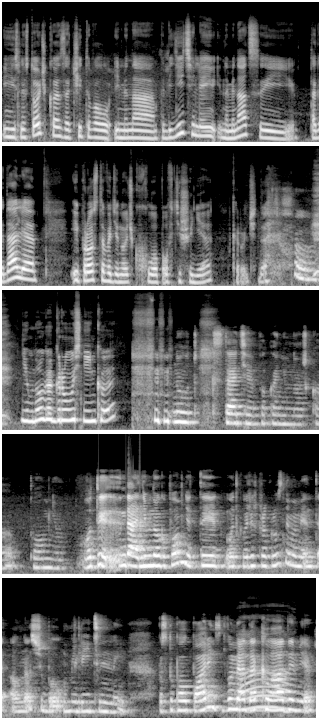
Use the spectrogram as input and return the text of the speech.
и с листочка зачитывал имена победителей, и номинации и так далее и просто в одиночку хлопал в тишине. Короче, да. Хм. Немного грустненько. Ну вот, кстати, пока немножко помню. Вот ты, да, немного помню, ты вот говоришь про грустные моменты, а у нас еще был умилительный. Поступал парень с двумя А-а-а. докладами,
